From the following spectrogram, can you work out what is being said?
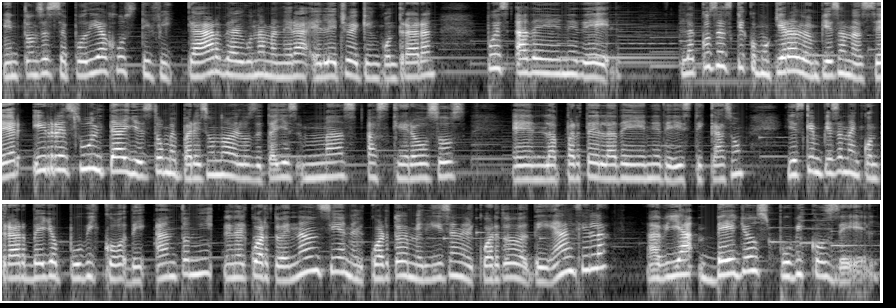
entonces se podía justificar de alguna manera el hecho de que encontraran pues ADN de él. La cosa es que como quiera lo empiezan a hacer y resulta, y esto me parece uno de los detalles más asquerosos en la parte del ADN de este caso, y es que empiezan a encontrar vello púbico de Anthony en el cuarto de Nancy, en el cuarto de Melissa, en el cuarto de Angela, había vellos púbicos de él.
